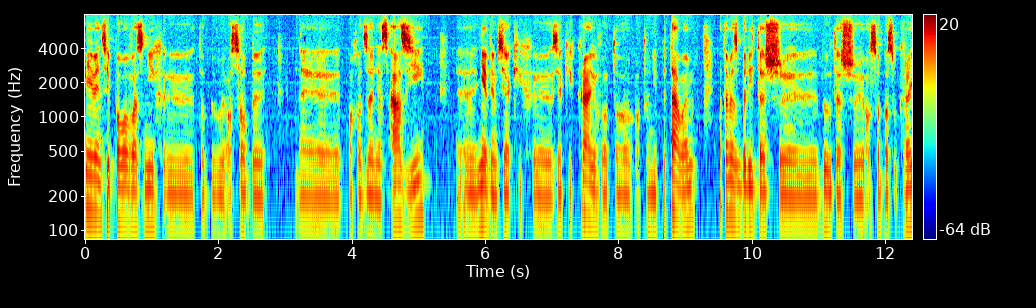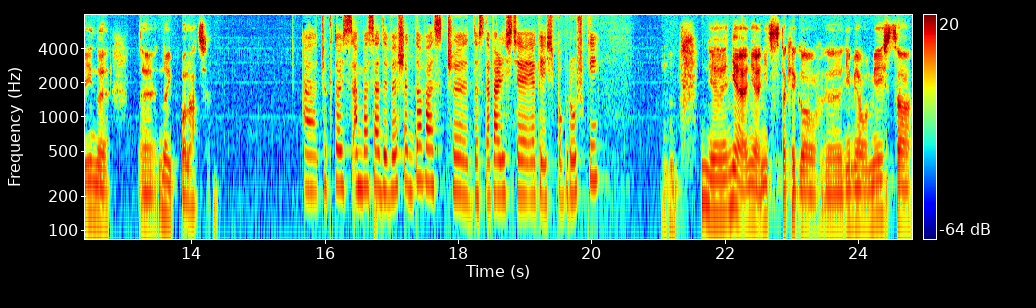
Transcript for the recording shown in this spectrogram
Mniej więcej połowa z nich to były osoby pochodzenia z Azji. E, nie wiem z jakich, z jakich krajów, o to, o to nie pytałem. Natomiast byli też, był też osoba z Ukrainy, no i Polacy. A czy ktoś z ambasady wyszedł do Was? Czy dostawaliście jakieś pogróżki? Nie, nie, nie, nic takiego e, nie miało miejsca.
